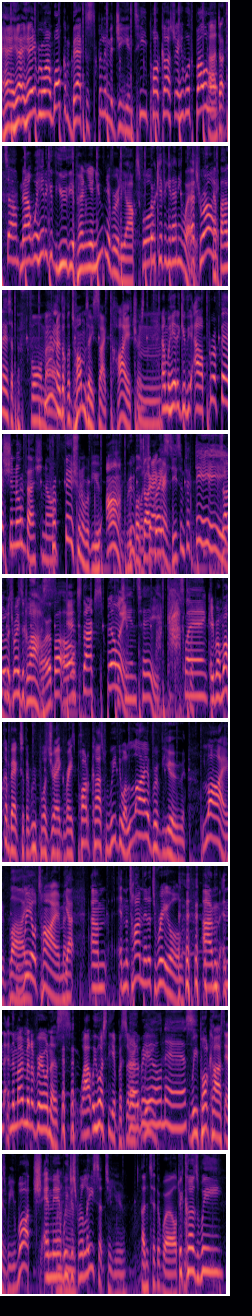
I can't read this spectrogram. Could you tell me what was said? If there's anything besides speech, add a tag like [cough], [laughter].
Hey, hey, hey, everyone. Welcome back to Spilling the G&T podcast. You're here with Paolo. And Dr. Tom. Now, we're here to give you the opinion you've never really asked for. We're giving it anyway. That's right. Now, Paolo is a performer. Mm, and Dr. Tom's a psychiatrist. And we're here to give you our professional, Professional. professional review on RuPaul's Drag Race Season 15. So let's raise a glass Or a bottle. and start spilling. G&T. Clank. Everyone, welcome back to the RuPaul's Drag Race podcast where we do a live review. Live. Live. Real time. Yep. Um, in the time that it's real. um, in, in the moment of realness. Well, we watch the episode. The we- realness. We, podcast as we watch and then Mm-hmm. we just release it to you. Unto the world. Because we,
